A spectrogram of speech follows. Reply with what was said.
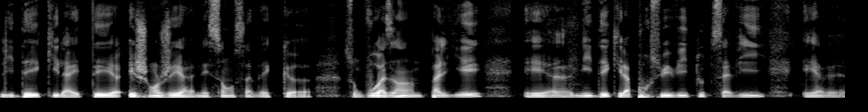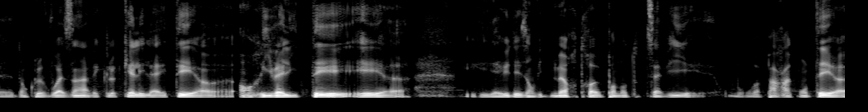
l'idée qu'il a été échangé à la naissance avec son voisin de palier et une idée qu'il a poursuivie toute sa vie et donc le voisin avec lequel il a été en rivalité et il a eu des envies de meurtre pendant toute sa vie. Et, bon, on va pas raconter, euh,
